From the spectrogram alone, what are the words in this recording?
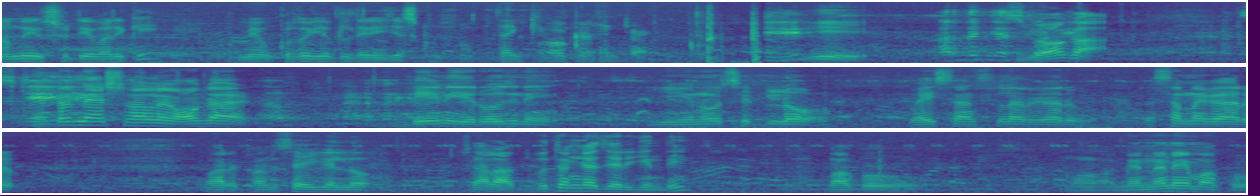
నన్న యూనివర్సిటీ వారికి మేము కృతజ్ఞతలు తెలియజేసుకుంటున్నాం. థ్యాంక్ యూ ఈ యోగా ఇంటర్నేషనల్ యోగా డేని ఈ రోజుని ఈ యూనివర్సిటీలో వైస్ ఛాన్సలర్ గారు ప్రసన్న గారు వారి కనుసైగల్లో చాలా అద్భుతంగా జరిగింది. మాకు నిన్ననే మాకు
